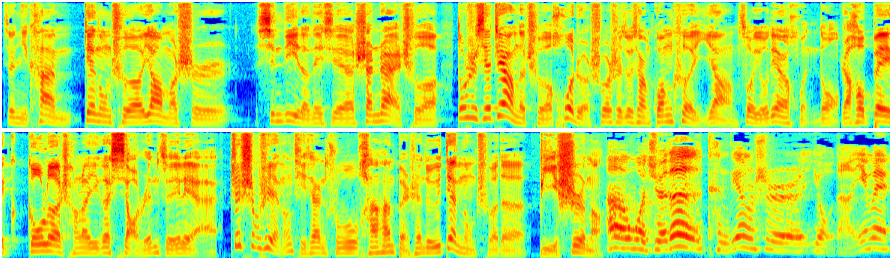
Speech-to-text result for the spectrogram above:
就你看，电动车要么是。新地的那些山寨车都是些这样的车，或者说是就像光刻一样做油电混动，然后被勾勒成了一个小人嘴脸，这是不是也能体现出韩寒本身对于电动车的鄙视呢？呃，我觉得肯定是有的，因为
